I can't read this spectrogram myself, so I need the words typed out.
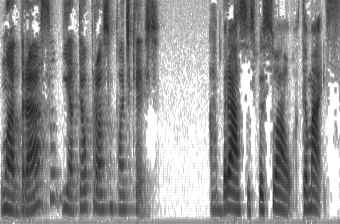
Um abraço e até o próximo podcast. Abraços, pessoal. Até mais.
